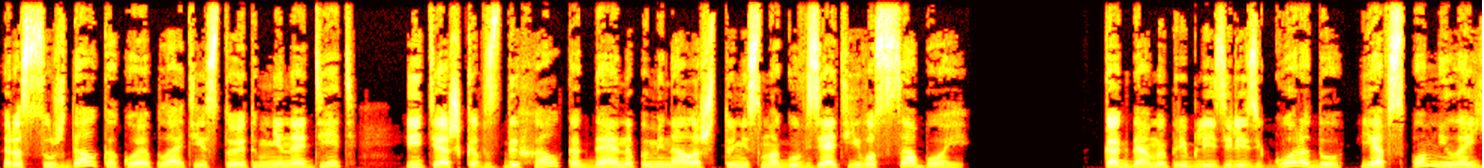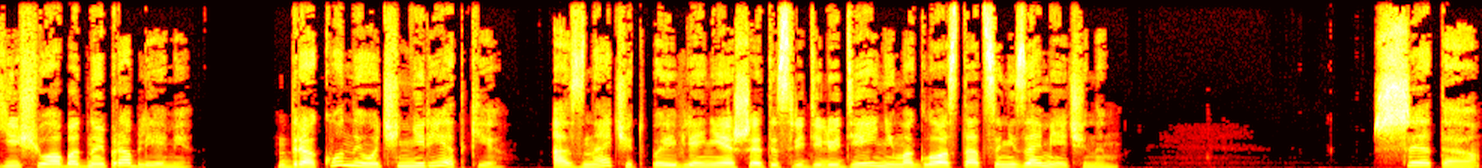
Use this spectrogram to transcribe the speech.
рассуждал, какое платье стоит мне надеть, и тяжко вздыхал, когда я напоминала, что не смогу взять его с собой. Когда мы приблизились к городу, я вспомнила еще об одной проблеме. Драконы очень редки, а значит, появление Шеты среди людей не могло остаться незамеченным. «Шета»,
